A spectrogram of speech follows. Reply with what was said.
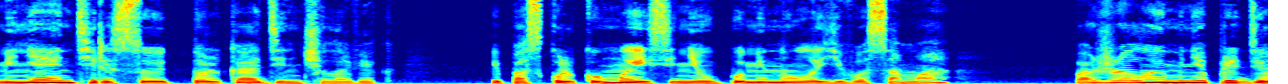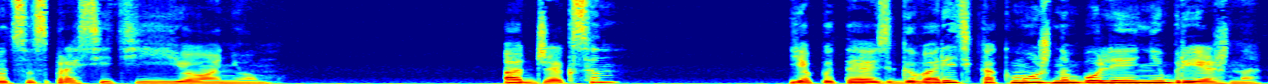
Меня интересует только один человек, и поскольку Мэйси не упомянула его сама, пожалуй, мне придется спросить ее о нем. А Джексон? Я пытаюсь говорить как можно более небрежно,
